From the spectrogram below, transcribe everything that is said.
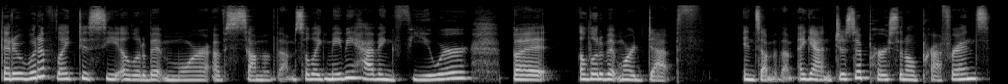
that I would have liked to see a little bit more of some of them. So, like maybe having fewer, but a little bit more depth in some of them. Again, just a personal preference.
